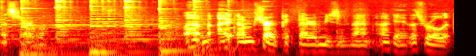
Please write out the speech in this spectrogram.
That's terrible. Um, I, I'm sure I picked better music than that. Okay, let's roll it.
